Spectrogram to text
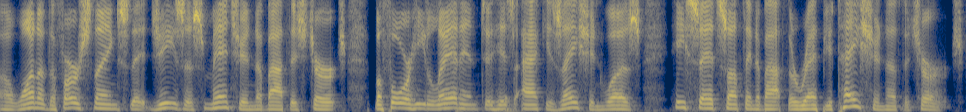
uh, one of the first things that Jesus mentioned about this church before he led into his accusation was he said something about the reputation of the church.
